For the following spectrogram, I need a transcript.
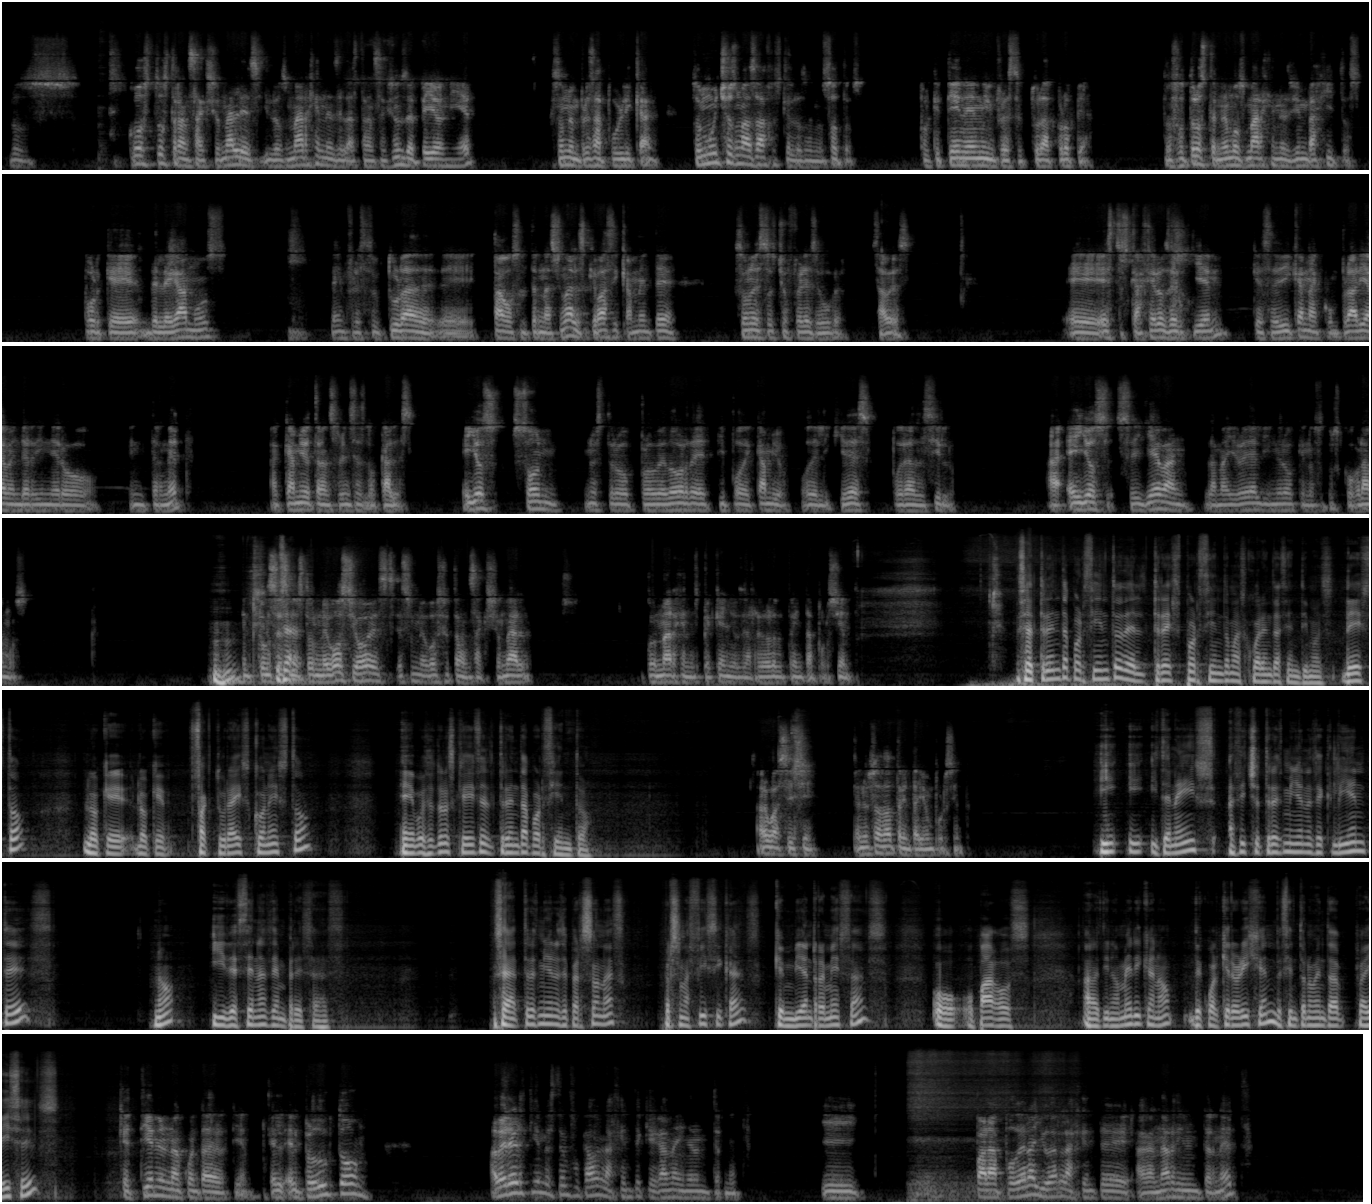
costos transaccionales y los márgenes de las transacciones de Payoneer, que son una empresa pública, son muchos más bajos que los de nosotros, porque tienen infraestructura propia. Nosotros tenemos márgenes bien bajitos, porque delegamos la infraestructura de, pagos internacionales, que básicamente son estos choferes de Uber, ¿sabes? Eh, estos cajeros de RTM que se dedican a comprar y a vender dinero en Internet a cambio de transferencias locales. Ellos son nuestro proveedor de tipo de cambio o de liquidez, podrías decirlo. A ellos se llevan la mayoría del dinero que nosotros cobramos. Entonces, nuestro negocio es, es, un negocio transaccional con márgenes pequeños de alrededor del 30%. O sea, 30% del 3% más 40 céntimos. De esto, lo que, lo que facturáis con esto, eh, vosotros que el 30%. Algo así, sí. En eso ha dado 31%. Y, y, y, tenéis, has dicho, 3 millones de clientes, ¿no? Y decenas de empresas. O sea, 3 millones de personas, personas físicas, que envían remesas o, o pagos a Latinoamérica, ¿no? De cualquier origen, de 190 países que tienen una cuenta de RTM. El, producto, a ver, RTM está enfocado en la gente que gana dinero en Internet. Y para poder ayudar a la gente a ganar dinero en Internet,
